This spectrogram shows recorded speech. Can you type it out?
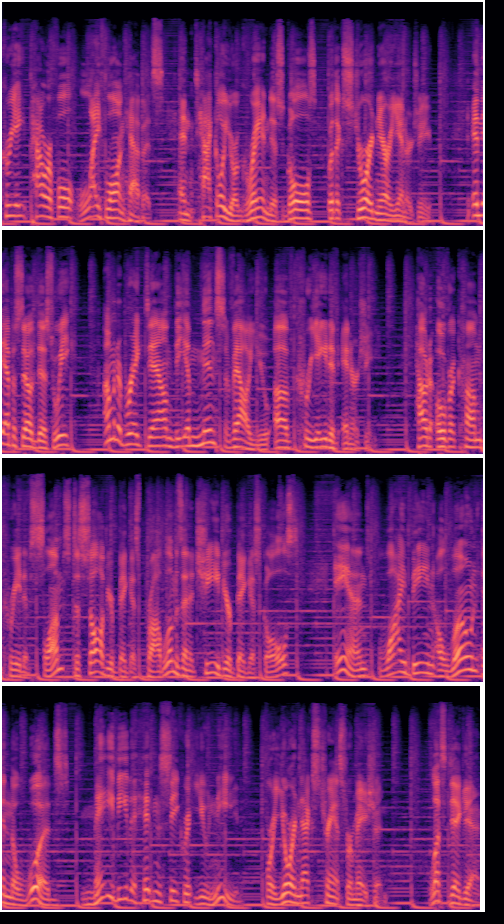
create powerful, lifelong habits, and tackle your grandest goals with extraordinary energy. In the episode this week, I'm going to break down the immense value of creative energy, how to overcome creative slumps to solve your biggest problems and achieve your biggest goals, and why being alone in the woods may be the hidden secret you need for your next transformation. Let's dig in.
